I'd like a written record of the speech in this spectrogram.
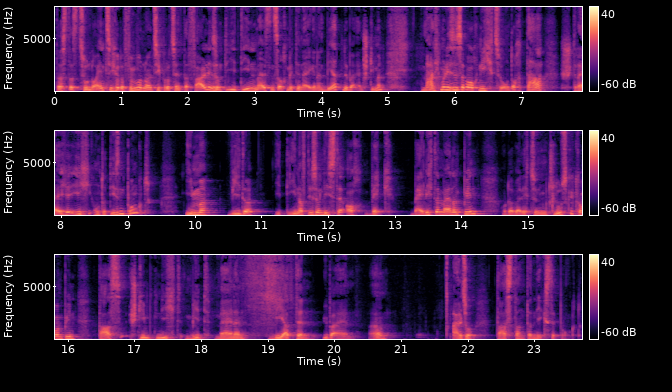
dass das zu 90 oder 95 Prozent der Fall ist und die Ideen meistens auch mit den eigenen Werten übereinstimmen. Manchmal ist es aber auch nicht so. Und auch da streiche ich unter diesem Punkt immer wieder Ideen auf dieser Liste auch weg. Weil ich der Meinung bin oder weil ich zu einem Schluss gekommen bin, das stimmt nicht mit meinen Werten überein. Also das dann der nächste Punkt.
